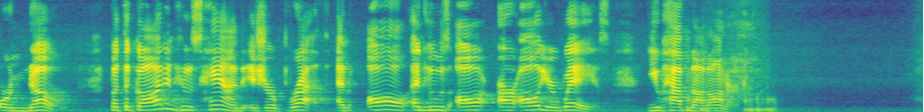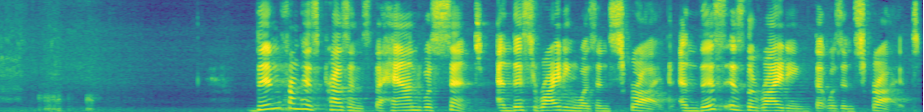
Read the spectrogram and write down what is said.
or know. But the God in whose hand is your breath, and all and whose all are all your ways, you have not honored. Then from his presence the hand was sent, and this writing was inscribed. And this is the writing that was inscribed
